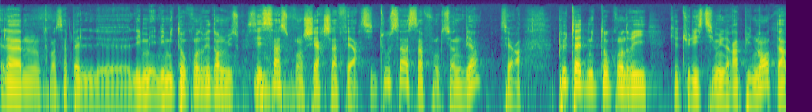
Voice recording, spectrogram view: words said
la, comment s'appelle le- les, les mitochondries dans le muscle. C'est ça ce qu'on cherche à faire. Si tout ça, ça fonctionne bien, c'est rare. Plus tu as de mitochondries, que tu les stimules rapidement, as,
